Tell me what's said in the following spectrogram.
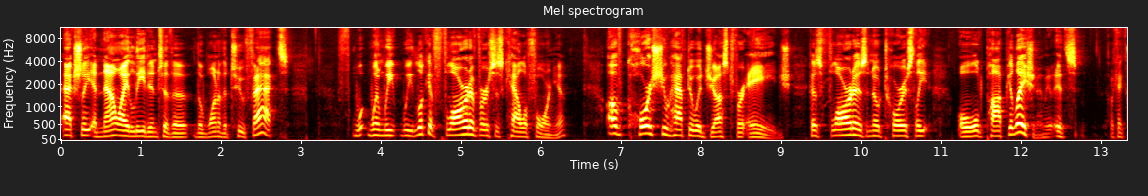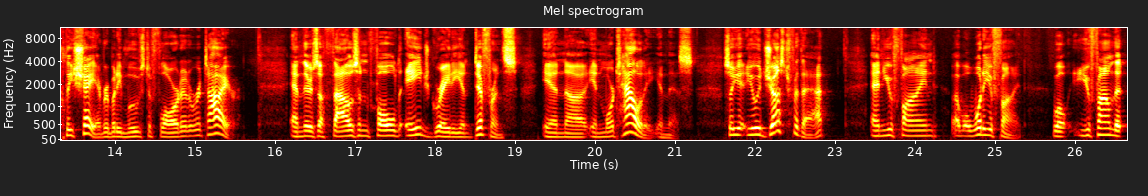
actually, and now I lead into the the one of the two facts. When we we look at Florida versus California, of course you have to adjust for age because Florida is a notoriously old population. I mean, it's like a cliche. Everybody moves to Florida to retire, and there's a thousandfold age gradient difference in uh, in mortality in this. So you, you adjust for that, and you find uh, well, what do you find? Well, you found that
